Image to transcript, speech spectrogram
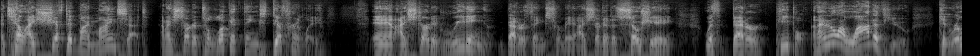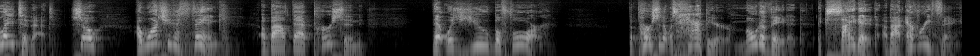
until I shifted my mindset and I started to look at things differently. And I started reading better things for me. I started associating with better people. And I know a lot of you can relate to that. So I want you to think about that person that was you before the person that was happier, motivated, excited about everything.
